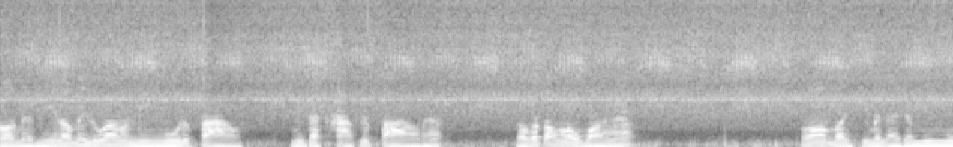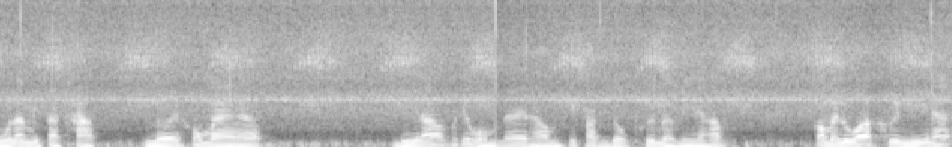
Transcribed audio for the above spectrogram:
นอนแบบนี้ เราไม่รู้ว่ามันมีงูหรือเปล่า มีตะขาบหรือเปล่านะครับ เราก็ต้องระวังนะครับ เพราะบางทีมันอาจจะมีงูและมีตะขาบเลื้อยเข้ามานะครับ ดีแล้วที่ผมได้ทำที่พักยกพื้นแบบนี้นะครับ ก็ไม่รู้ว่าคืนนี้นะ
